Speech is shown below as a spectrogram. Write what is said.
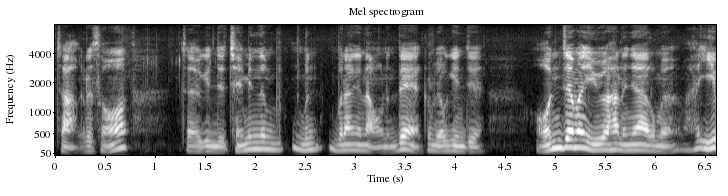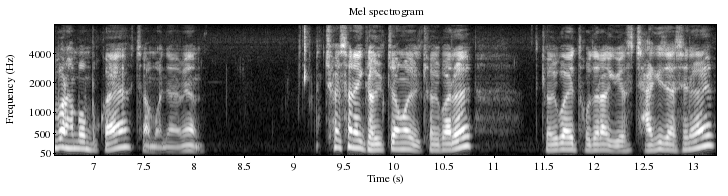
자, 그래서 자 여기 이제 재밌는 문, 문항이 나오는데 그럼 여기 이제 언제만 유효하느냐 그러면 2번 한번 볼까요? 자 뭐냐면 최선의 결정을 결과를 결과에 도달하기 위해서 자기 자신을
